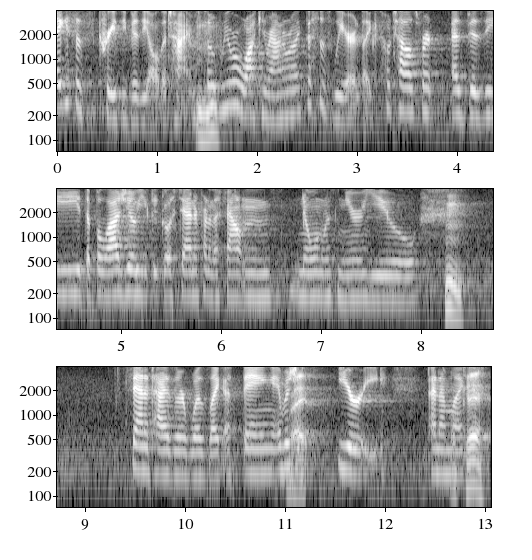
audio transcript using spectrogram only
Vegas is crazy busy all the time. Mm-hmm. So we were walking around and we're like, this is weird. Like hotels weren't as busy. The Bellagio, you could go stand in front of the fountains. No one was near you. Hmm. Sanitizer was like a thing. It was right. just eerie. And I'm like, okay.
